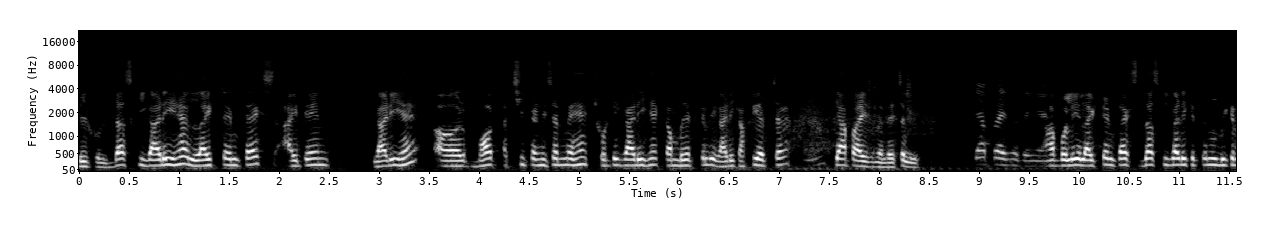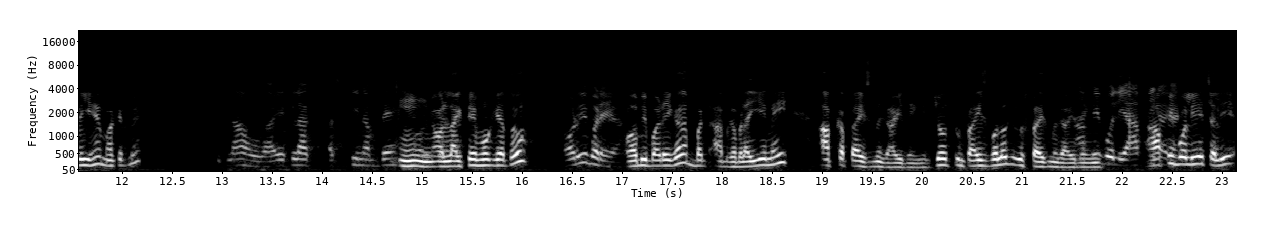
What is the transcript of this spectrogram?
बिल्कुल दस की गाड़ी है life time tax i ten गाड़ी है और बहुत अच्छी कंडीशन में है। छोटी गाड़ी है कम बजट के लिए गाड़ी काफ़ी अच्छा है। क्या प्राइस में चलिए। क्या प्राइस में देंगे आप बोलिए लाइफ टाइम टैक्स दस की गाड़ी कितने में बिक रही है मार्केट में? कितना होगा? एक लाख अस्सी नब्बे? हम्म, और लाइफ टाइम हो गया तो? और भी बढ़ेगा। और भी बढ़ेगा बट आप घबराइए नहीं आपका प्राइस में गाड़ी देंगे। जो तुम प्राइस बोलोगे उस प्राइस में गाड़ी देंगे। आप आप ही बोलिए चलिए।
